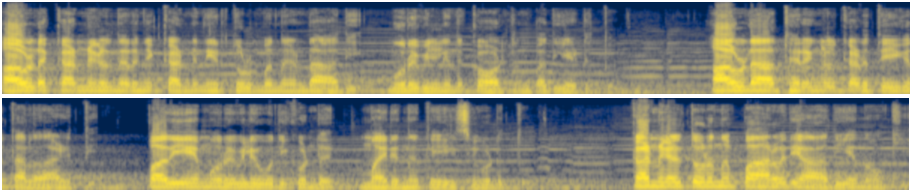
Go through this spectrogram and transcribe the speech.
അവളുടെ കണ്ണുകൾ നിറഞ്ഞ് കണ്ണുനീർ തുളുമ്പെന്ന് കണ്ട ആദി മുറിവിൽ നിന്ന് കോട്ടൺ പതിയെടുത്തു അവളുടെ അധരങ്ങൾക്കടുത്തേക്ക് തലതാഴ്ത്തി പതിയെ മുറിവിൽ ഊതിക്കൊണ്ട് മരുന്ന് തേച്ചു കൊടുത്തു. കണ്ണുകൾ തുറന്ന് പാർവതി ആദിയെ നോക്കി.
